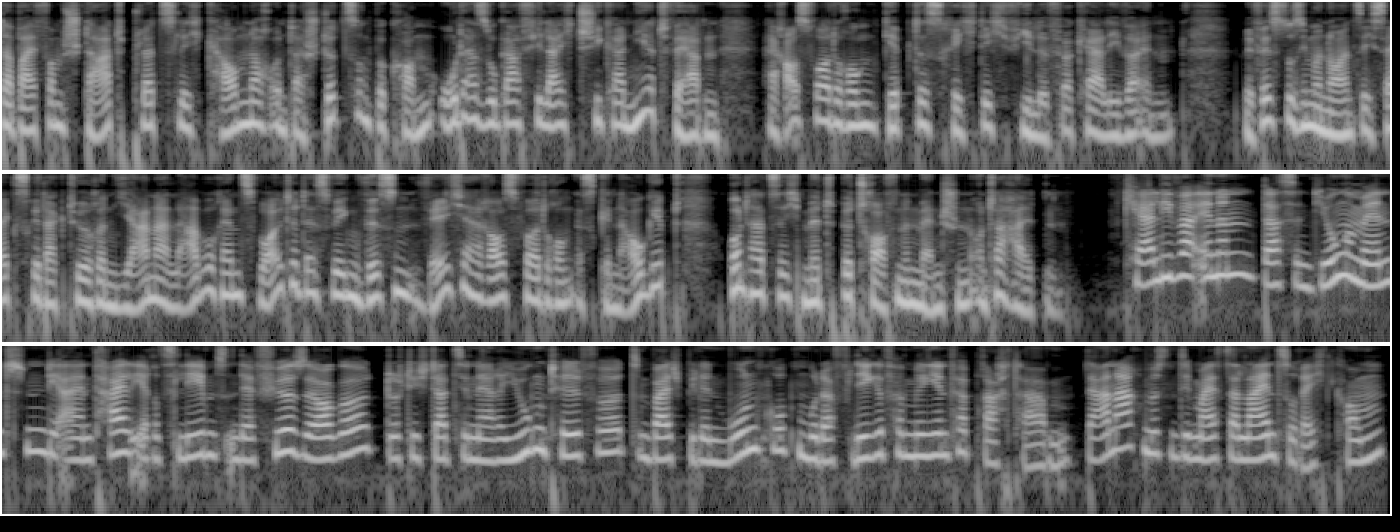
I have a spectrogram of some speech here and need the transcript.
dabei vom Staat plötzlich kaum noch Unterstützung bekommen oder sogar vielleicht schikaniert werden. Herausforderungen gibt es richtig viele für CareLieferInnen. Mephisto 976 Redakteurin Jana Laborenz wollte deswegen wissen, welche Herausforderungen es genau gibt und hat sich mit betroffenen Menschen unterhalten. CareLieferInnen, das sind junge Menschen, die einen Teil ihres Lebens in der Fürsorge durch die stationäre Jugendhilfe, zum Beispiel in Wohngruppen oder Pflegefamilien, verbracht haben. Danach müssen sie meist allein zurechtkommen,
